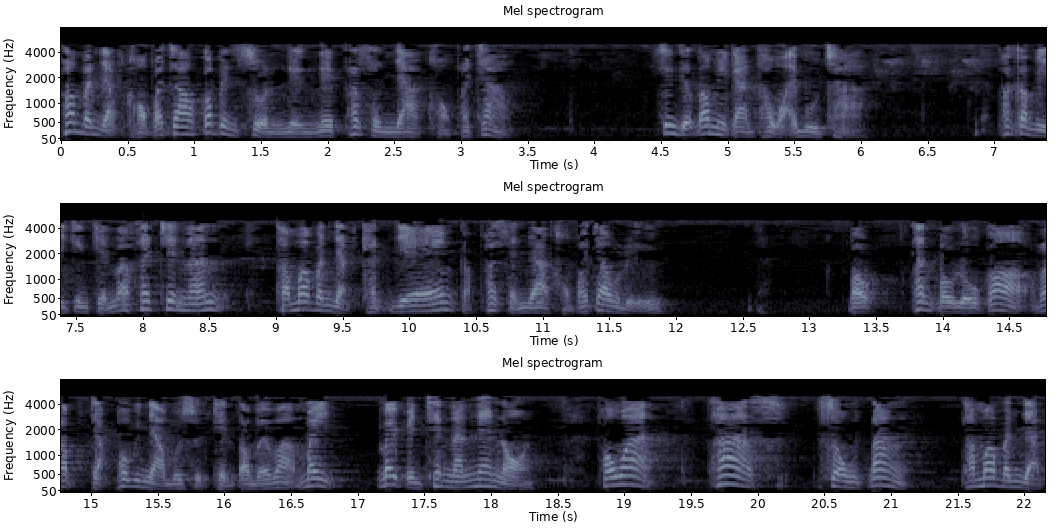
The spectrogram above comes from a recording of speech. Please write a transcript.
พระบัญญัติของพระเจ้าก็เป็นส่วนหนึ่งในพระสัญญาของพระเจ้า ซึ่งจะต้องมีการถวายบูชา พระกัมภีจึงเขียนว่าถ้าเช่นนั้นธรรมบัญญัติขัดแย้งกับพระสัญญาของพระเจ้าหรือท่านเปาโลก็รับจากพระวิญญาณบริสุทธิ์เขียนต่อไปว่า ไม่ไม่เป็นเช่นนั้นแน่นอน เพราะว่าถ้าทรงตั้งธรรมบัญญัติ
